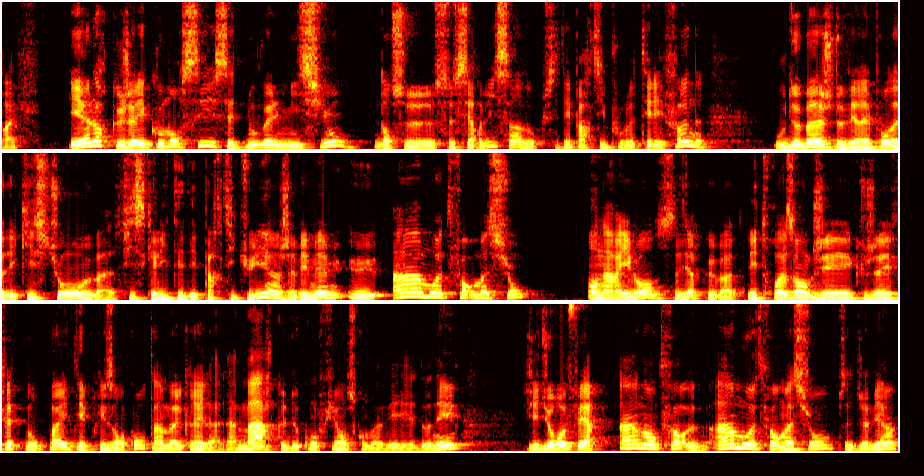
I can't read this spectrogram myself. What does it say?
Bref. Et alors que j'allais commencer cette nouvelle mission dans ce, service, hein, donc c'était parti pour le téléphone, où de base je devais répondre à des questions euh, bah, fiscalité des particuliers, hein. j'avais même eu un mois de formation en arrivant, c'est-à-dire que bah, les trois ans que j'avais fait n'ont pas été pris en compte, hein, malgré la, marque de confiance qu'on m'avait donnée. J'ai dû refaire un, an de euh, un mois de formation, c'est déjà bien,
